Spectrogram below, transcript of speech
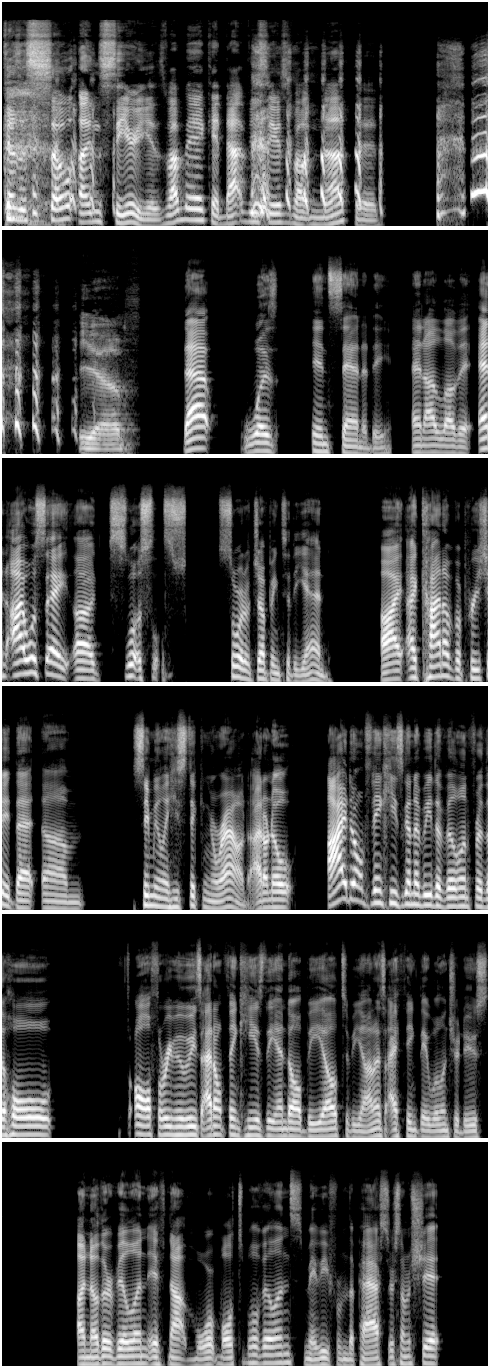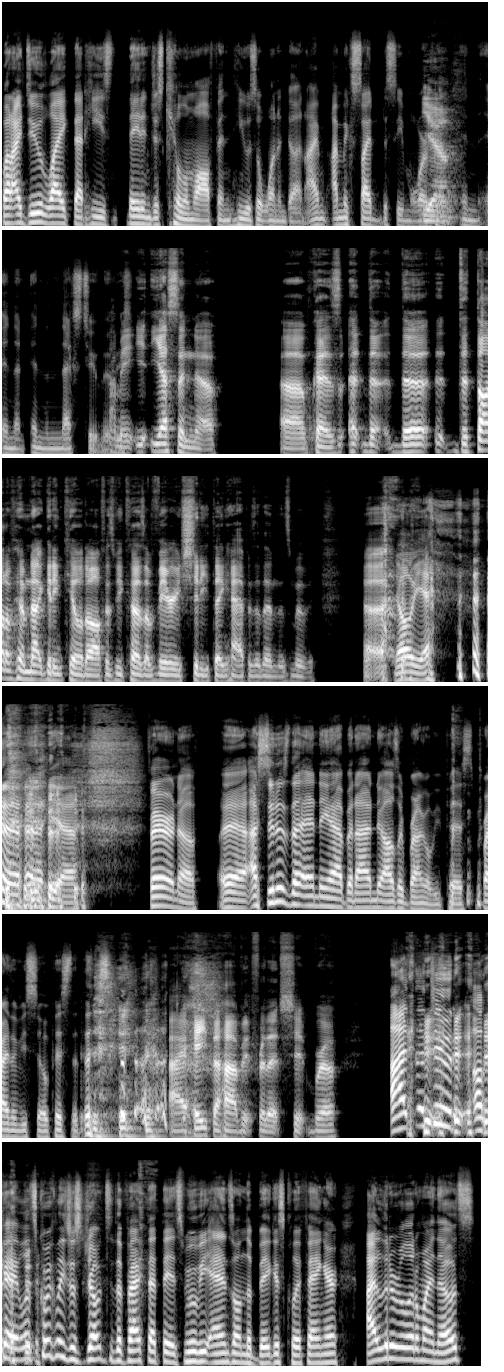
because it's so unserious. My man cannot be serious about nothing. yeah, That was insanity, and I love it. And I will say, uh, sl- sl- s- sort of jumping to the end, I I kind of appreciate that. Um, seemingly he's sticking around. I don't know. I don't think he's gonna be the villain for the whole all three movies. I don't think he is the end all be all. To be honest, I think they will introduce another villain, if not more multiple villains, maybe from the past or some shit. But I do like that he's they didn't just kill him off and he was a one and done. I'm I'm excited to see more Yeah. in in the, in the next two movies. I mean, y- yes and no. Because the the the thought of him not getting killed off is because a very shitty thing happens at the end of this movie. Uh, Oh yeah, yeah. Fair enough. Yeah. As soon as the ending happened, I knew I was like, Brian gonna be pissed. Brian gonna be so pissed at this. I hate the Hobbit for that shit, bro. I, dude. Okay, let's quickly just jump to the fact that this movie ends on the biggest cliffhanger. I literally wrote in my notes.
